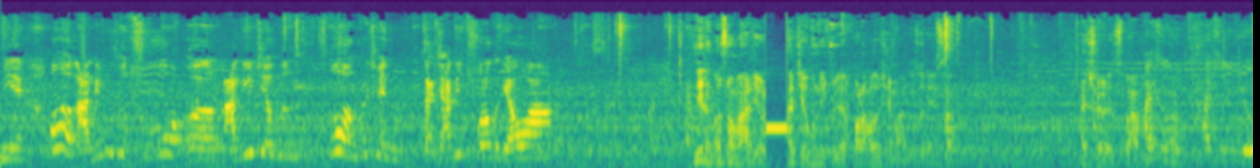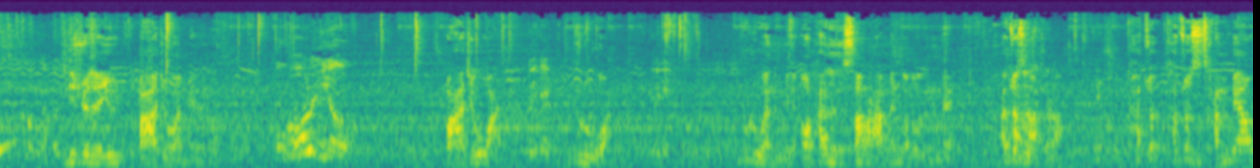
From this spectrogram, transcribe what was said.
你。我说那你屋头出呃，那你结婚五万块钱，在家里出了个屌啊？你那个说嘛，你他结婚你觉得花了好多钱嘛？就是那场，还去二十八。还是还是有那么多钱？你觉得有八九万没得吗？不可能有，八九万，没得，五六万，没得，五六万都没得。哦，他人少哈，没那么多人的。他主要是。他主他主要是餐标，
